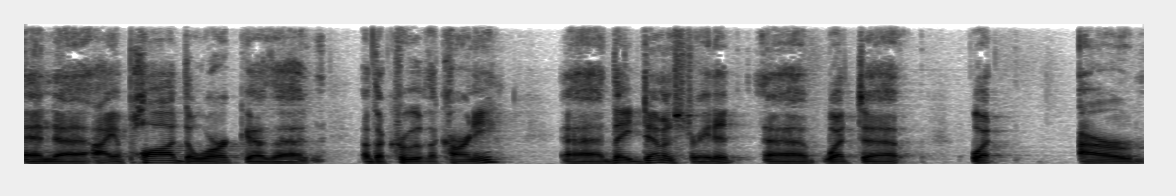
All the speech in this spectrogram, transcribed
And uh, I applaud the work of the, of the crew of the Carney. Uh, they demonstrated uh, what, what our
